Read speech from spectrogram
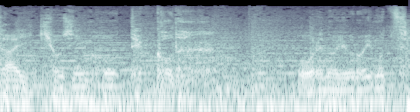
対巨人砲鉄鋼弾俺の鎧もつ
